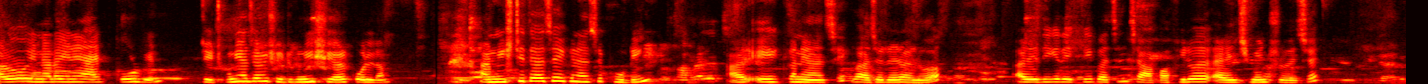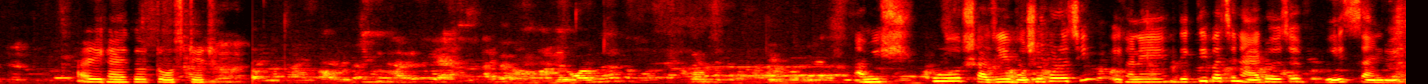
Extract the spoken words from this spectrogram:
আরও এনারা এনে অ্যাড করবেন। যেটুকুনি আছে আমি সেটুকুনি শেয়ার করলাম। আর মিষ্টিতে আছে, এখানে আছে পুডিং। আর এইখানে আছে গাজরের হালুয়া। আর এদিকে দেখতেই পাচ্ছেন, চা, কফিরও অ্যারেঞ্জমেন্ট রয়েছে। আর এখানে তো টোস্টের আমি পুরো সাজিয়ে বসে পড়েছি। এখানে দেখতেই পাচ্ছেন অ্যাড হয়েছে ভেজ স্যান্ডউইচ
